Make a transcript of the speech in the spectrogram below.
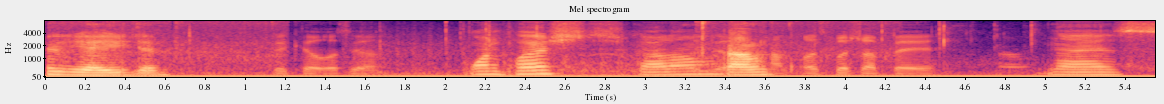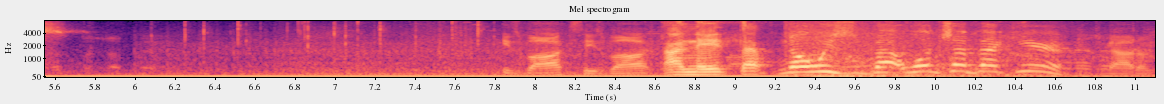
yeah, you did. Good kill. Let's go. One pushed. Got Let's, him. go. Down. Let's push up A. Nice. He's boxed. He's boxed. I nade that. No, he's back. One shot back here. Got him.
